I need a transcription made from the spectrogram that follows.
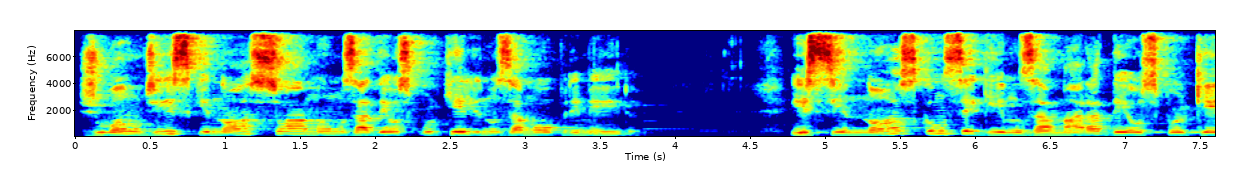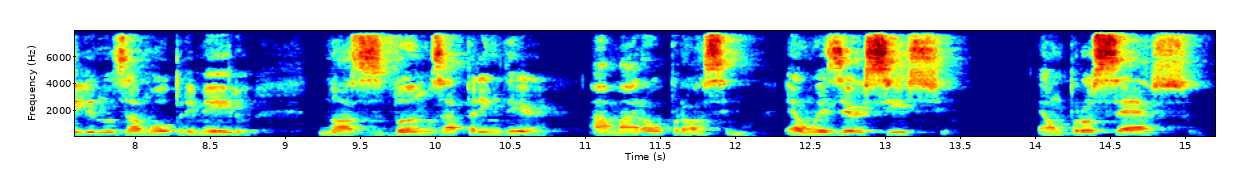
João diz que nós só amamos a Deus porque ele nos amou primeiro. E se nós conseguimos amar a Deus porque Ele nos amou primeiro, nós vamos aprender amar ao próximo. É um exercício, é um processo.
